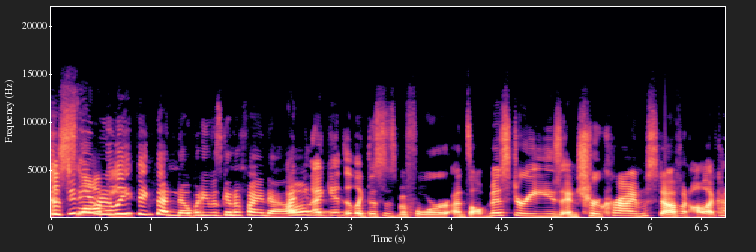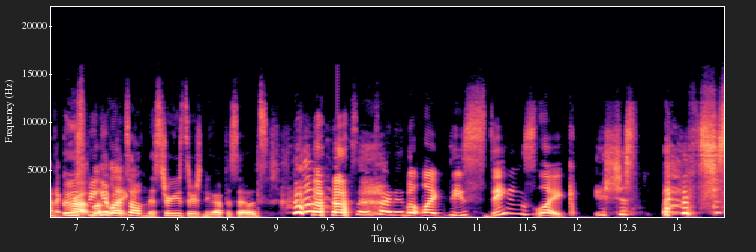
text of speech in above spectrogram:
just Did sloppy. he really think that nobody was gonna find out? I mean, I get that like this is before unsolved mysteries and true crime stuff and all that kind of Ooh, crap. speaking but, of like, unsolved mysteries, there's new episodes. so excited. but like these things, like it's just it's just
